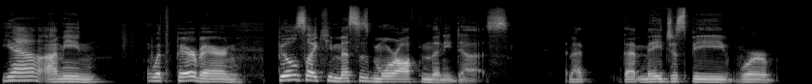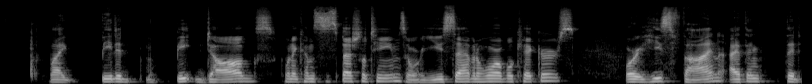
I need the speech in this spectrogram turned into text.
Yeah, I mean, with Bear Fairbairn, feels like he misses more often than he does, and I that may just be we're like beated beat dogs when it comes to special teams, and we're used to having horrible kickers. Or he's fine. I think that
